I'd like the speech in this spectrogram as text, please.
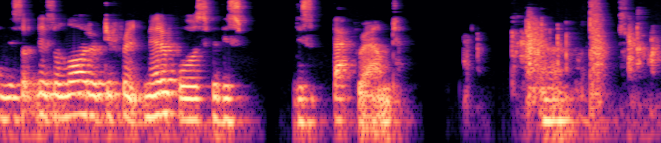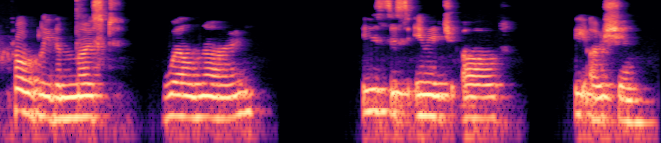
And there's a, there's a lot of different metaphors for this, this background. Uh, probably the most well known is this image of the ocean.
